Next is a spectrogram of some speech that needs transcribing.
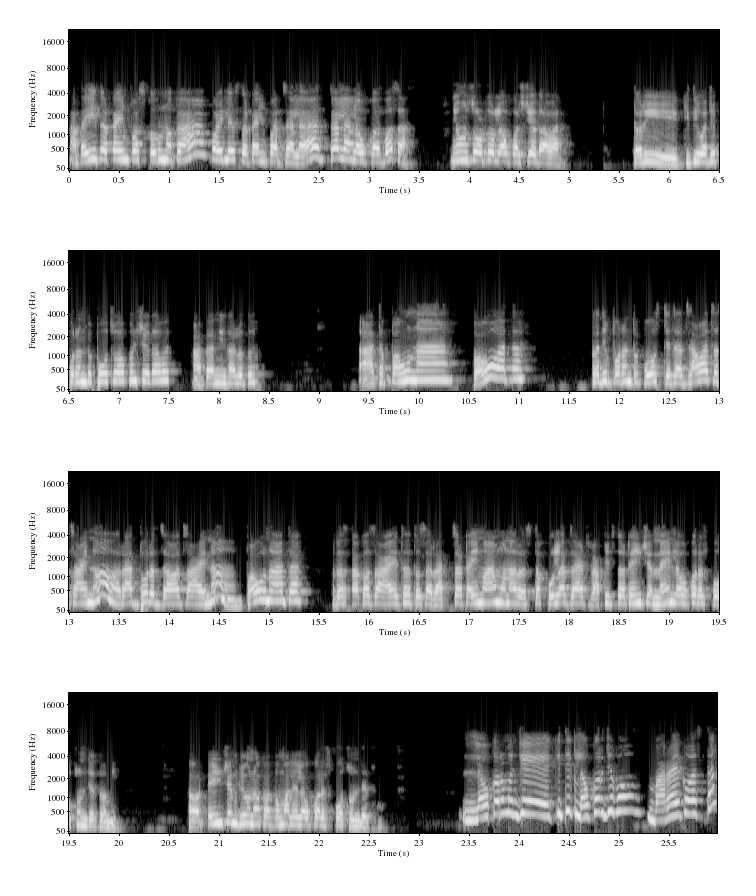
आता इथं टाइमपास करू नका. पहिलेच तर टाइमपास झाला. चला लवकर बसा. नेऊन सोडतो लवकर शेगावात. तरी किती वाजेपर्यंत पोहोचू आपण शेगावात? आता निघालो तर. आता पाहू ना. पाहू आता. कधीपर्यंत पोहोचते? तर जावाच आहे ना. रातभरच जावाचं आहे ना. पाहू ना आता. रस्ता कसा आहे तर तसा रातचा टाइम आहे म्हणा रस्ता खुलाच आहे ट्रॅफिकचं टेन्शन नाही लवकरच पोहोचून देतो मी. टेन्शन घेऊ नका तुम्हाला लवकरच पोहोचून देतो. लवकर म्हणजे किती लवकर जे भाऊ बारा एक वाजता?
